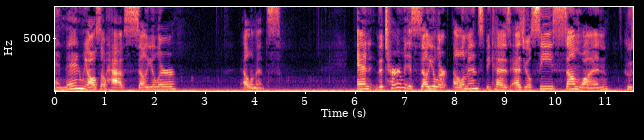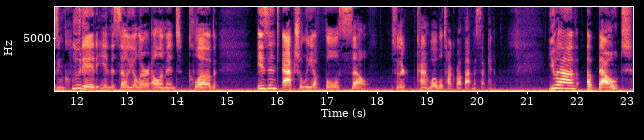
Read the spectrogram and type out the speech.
And then we also have cellular elements. And the term is cellular elements because as you'll see someone who's included in the cellular element club isn't actually a full cell. So they're kind of, well, we'll talk about that in a second. You have about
